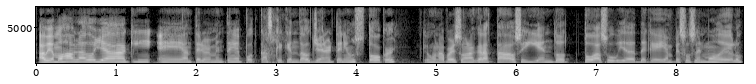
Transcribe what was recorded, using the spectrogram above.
Habíamos hablado ya aquí eh, anteriormente en el podcast que Kendall Jenner tenía un stalker, que es una persona que la ha estado siguiendo toda su vida desde que ella empezó a ser modelo.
